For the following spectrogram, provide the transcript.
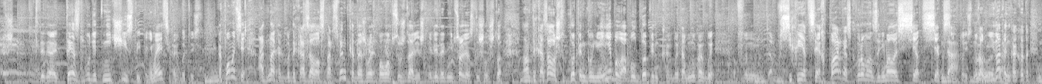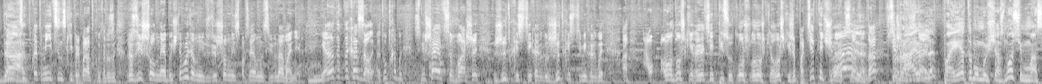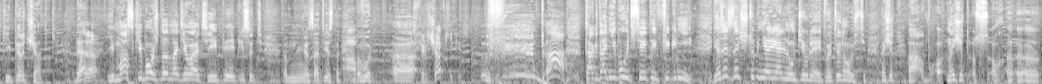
э, тест будет нечистый, понимаете, как бы, то есть. А помните, одна, как бы, доказала спортсменка, даже мы это, по-моему, обсуждали, что, или это не обсуждали, я слышал, что она доказала, что допинга у нее не было, а был допинг, как бы, там, ну, как бы, в, там, в секрециях парня, с которым она занималась се- сексом, Да, то есть, ну, там, не было, допинг, а какой-то, Да. медицин- какой-то медицинский препарат, какой-то раз- разрешенный обычным людям, но не разрешенный спортсменам на соревнованиях. И она это доказала. А тут как бы смешаются ваши жидкости, как бы жидкостями, как бы. А, а- а ладошки, когда тебе писают ложь, ладошки, ладошки же потеть начинают сразу, да? Все Правильно. Поэтому мы сейчас носим маски и перчатки. Да? Да. И маски можно надевать и пи- писать, соответственно. А, вот. А, перчатки писают? Да, тогда не будет всей этой фигни. Я знаете, что меня реально удивляет в этой новости? Значит, а, значит, с- э, э,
